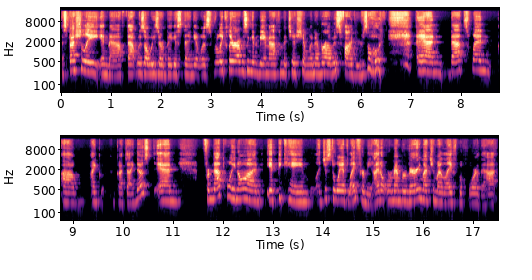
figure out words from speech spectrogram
especially in math. That was always our biggest thing. It was really clear I wasn't going to be a mathematician whenever I was five years old. And that's when uh, I got diagnosed. And from that point on, it became just a way of life for me. I don't remember very much of my life before that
